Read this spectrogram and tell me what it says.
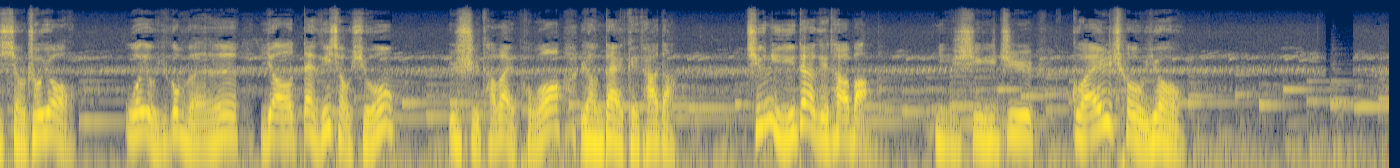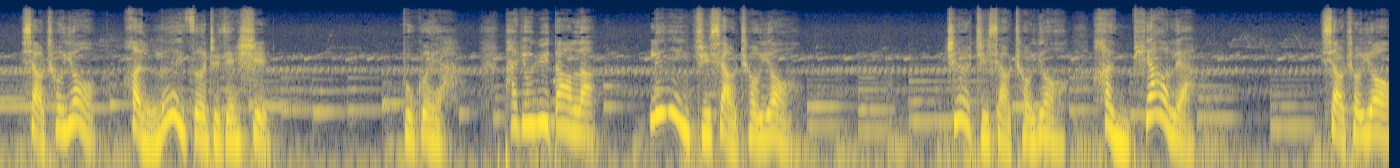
小臭鼬，我有一个吻要带给小熊，是他外婆让带给他的，请你带给他吧。你是一只乖臭鼬。小臭鼬很乐意做这件事，不过呀，他又遇到了。另一只小臭鼬，这只小臭鼬很漂亮。小臭鼬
